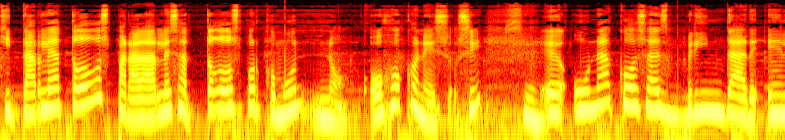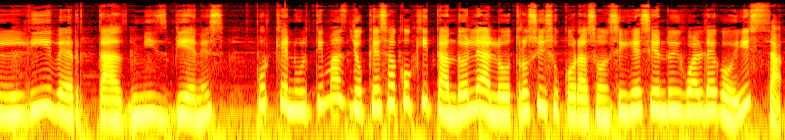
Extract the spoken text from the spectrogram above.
quitarle a todos para darles a todos por común. No, ojo con eso, ¿sí? Eh, una cosa es brindar en libertad mis bienes, porque en últimas, ¿yo qué saco quitándole al otro si su corazón sigue siendo igual de egoísta?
